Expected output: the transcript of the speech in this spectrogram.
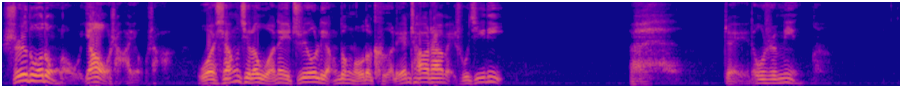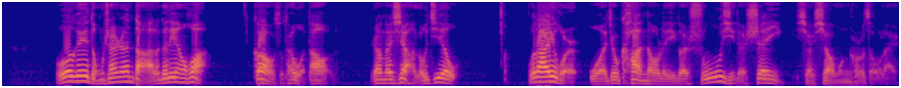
十多栋楼，要啥有啥。我想起了我那只有两栋楼的可怜叉叉美术基地。哎，这都是命啊！我给董珊珊打了个电话。告诉她我到了，让她下楼接我。不大一会儿，我就看到了一个熟悉的身影向校门口走来。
